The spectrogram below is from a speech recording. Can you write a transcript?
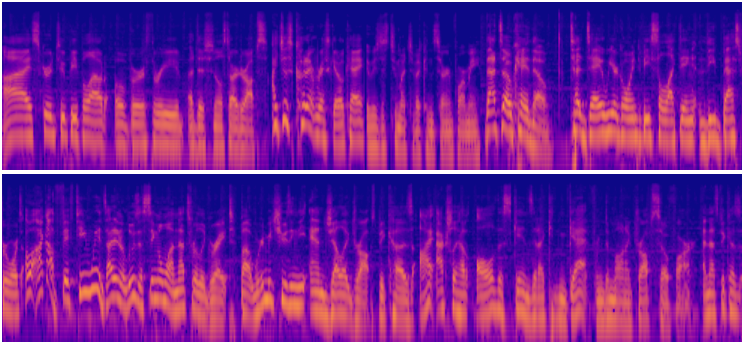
I screwed two people out over three additional star drops. I just couldn't risk it, okay? It was just too much of a concern for me. That's okay though. Today we are going to be selecting the best rewards. Oh, I got 15 wins. I didn't lose a single one. That's really great. But we're gonna be choosing the angelic drops because I actually have all the skins that I can get from demonic drops so far. And that's because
